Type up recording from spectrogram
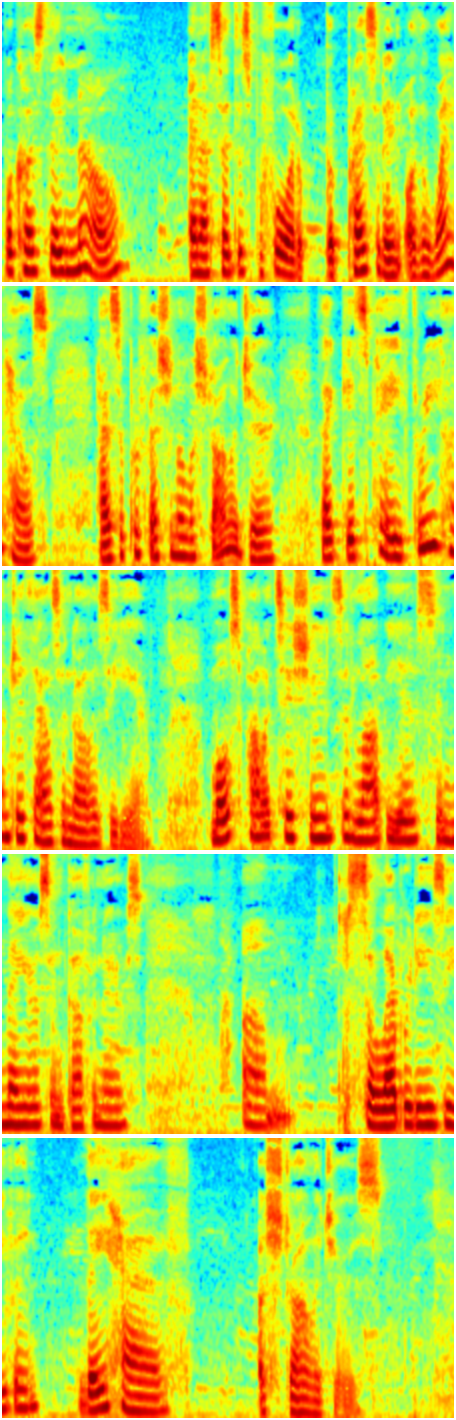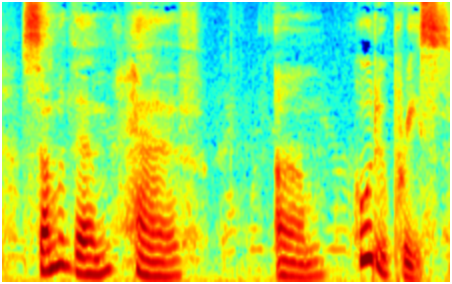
Because they know, and I've said this before, the president or the White House has a professional astrologer that gets paid $300,000 a year. Most politicians and lobbyists and mayors and governors, um, celebrities even, they have astrologers. Some of them have um, hoodoo priests.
